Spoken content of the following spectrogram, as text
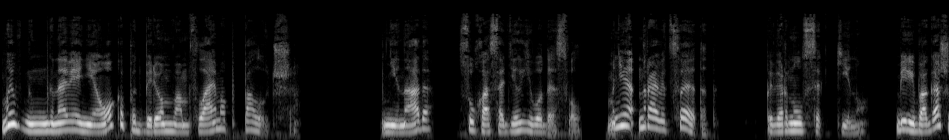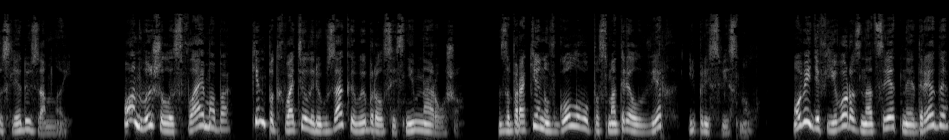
мы в мгновение ока подберем вам флайма получше». «Не надо», — сухо осадил его Десвелл. «Мне нравится этот». Повернулся к Кину. «Бери багаж и следуй за мной». Он вышел из флаймоба, Кин подхватил рюкзак и выбрался с ним наружу. Запрокинув голову, посмотрел вверх и присвистнул. Увидев его разноцветные дреды,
